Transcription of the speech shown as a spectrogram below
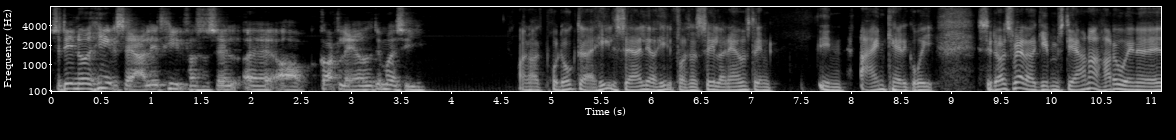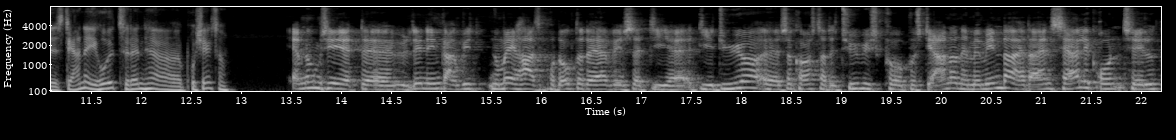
så det er noget helt særligt, helt for sig selv, øh, og godt lavet, det må jeg sige. Og når et produkt er helt særligt og helt for sig selv, og nærmest en en egen kategori. Så det er også svært at give dem stjerner. Har du en, en stjerne i hovedet til den her projektor? Jamen nu kan man sige, at øh, den indgang, vi normalt har til produkter, det er, hvis at de, er, de er dyre, øh, så koster det typisk på, på stjernerne, medmindre at der er en særlig grund til,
